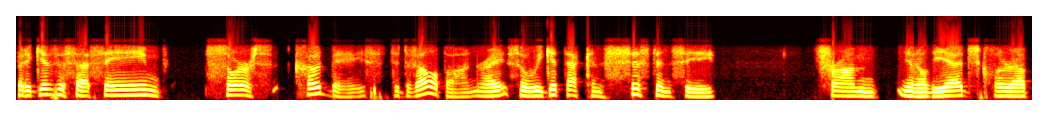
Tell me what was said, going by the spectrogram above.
But it gives us that same source code base to develop on, right? So we get that consistency from, you know, the edge clear up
